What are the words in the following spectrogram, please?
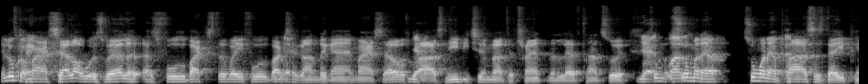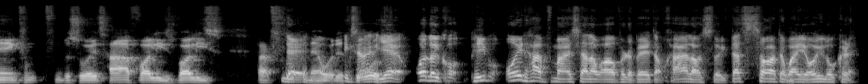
you look at Marcelo as well as fullbacks, the way fullbacks yeah. are gone the game. Marcelo's yeah. pass, and he'd be similar to Trent on the left hand side. Yeah, some, well, someone else, someone else passes they ping from, from the sides, half volleys, volleys. They're fucking yeah, out with it. Exactly. Too. Yeah. Or like people, I'd have Marcelo over Roberto Carlos. Like that's sort of the way I look at it.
